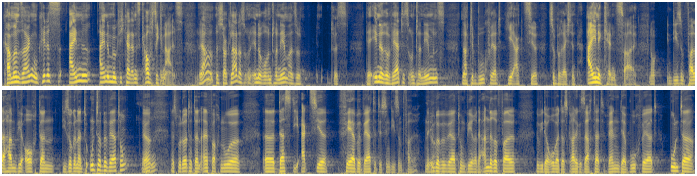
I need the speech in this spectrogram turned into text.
kann man sagen, okay, das ist eine, eine Möglichkeit eines Kaufsignals. Ja, mhm. ist ja klar, das innere Unternehmen, also das, der innere Wert des Unternehmens nach dem Buchwert je Aktie zu berechnen. Eine Kennzahl. Genau. In diesem Falle haben wir auch dann die sogenannte Unterbewertung. Ja? Mhm. Das bedeutet dann einfach nur, äh, dass die Aktie fair bewertet ist in diesem Fall. Eine ja. Überbewertung wäre der andere Fall, wie der Robert das gerade gesagt hat, wenn der Buchwert unter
